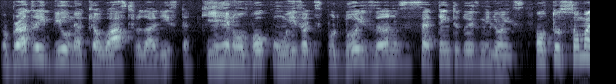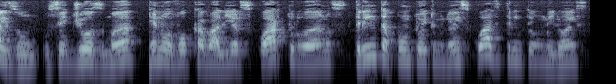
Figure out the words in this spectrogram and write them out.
o Bradley Bill, né, que é o astro da lista, que renovou com o Wizards por dois anos e 72 milhões. Faltou só mais um. O Cedi Osman renovou com o Cavaliers quatro anos, 30,8 milhões, quase 31 milhões.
